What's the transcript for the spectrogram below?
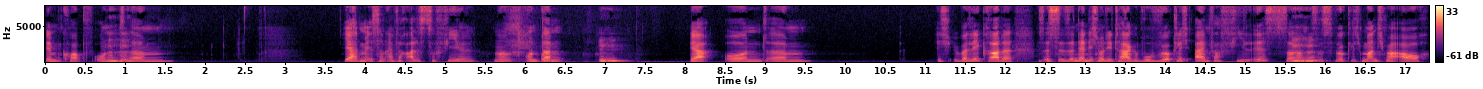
im Kopf. Und mhm. ähm, ja, mir ist dann einfach alles zu viel. Ne? Und dann, und, mhm. ja, und ähm, ich überlege gerade, es ist, sind ja nicht nur die Tage, wo wirklich einfach viel ist, sondern mhm. es ist wirklich manchmal auch,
